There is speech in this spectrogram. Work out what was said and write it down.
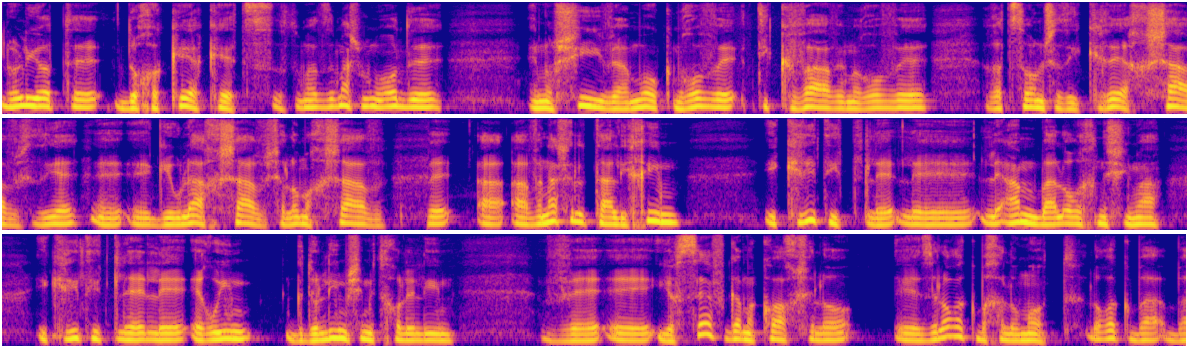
לא להיות uh, דוחקי הקץ, זאת אומרת זה משהו מאוד uh, אנושי ועמוק, מרוב uh, תקווה ומרוב uh, רצון שזה יקרה עכשיו, שזה יהיה uh, גאולה עכשיו, שלום עכשיו, וההבנה של תהליכים היא קריטית ל, ל, לעם בעל אורך נשימה, היא קריטית ל, לאירועים גדולים שמתחוללים, ויוסף גם הכוח שלו אה, זה לא רק בחלומות, לא רק ב, ב,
